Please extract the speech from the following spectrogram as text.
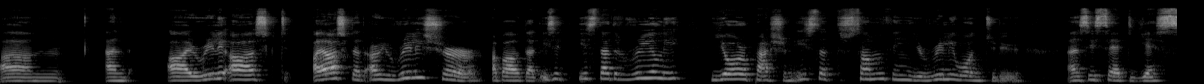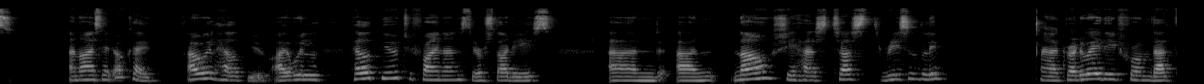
Um, and I really asked, I asked that, are you really sure about that? Is it, is that really your passion? Is that something you really want to do? And she said yes. And I said, okay, I will help you. I will help you to finance your studies. And, and now she has just recently uh, graduated from that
